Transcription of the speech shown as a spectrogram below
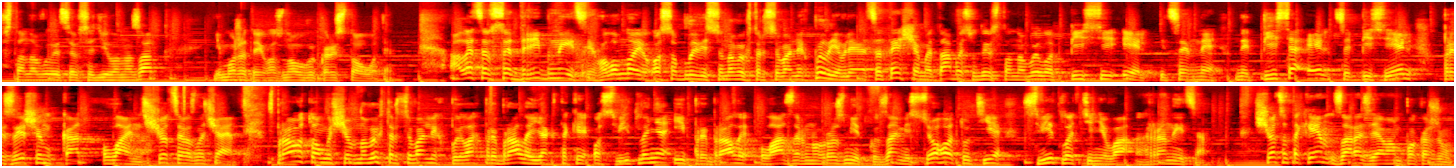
встановили це все діло назад. І можете його знову використовувати. Але це все дрібниці. Головною особливістю нових торцювальних пил є те, що Metabo сюди встановило PCL. І це не, не PCL, це PCL Precision Cut Line. Що це означає? Справа в тому, що в нових торцювальних пилах прибрали як таке освітлення і прибрали лазерну розмітку. Замість цього тут є світло-тіньова границя. Що це таке? Зараз я вам покажу.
